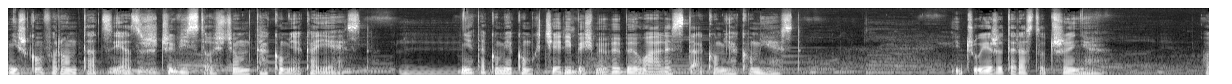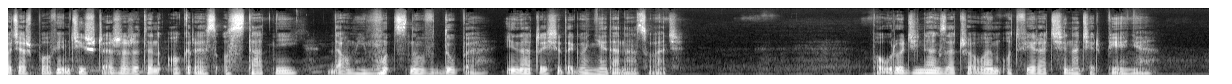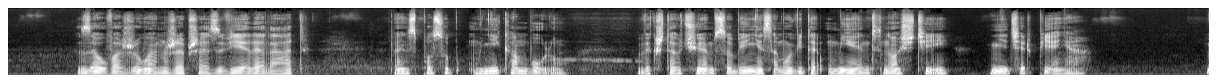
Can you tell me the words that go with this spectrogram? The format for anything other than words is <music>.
niż konfrontacja z rzeczywistością taką, jaka jest. Nie taką, jaką chcielibyśmy, by była, ale z taką, jaką jest. I czuję, że teraz to czynię. Chociaż powiem Ci szczerze, że ten okres ostatni dał mi mocno w dupę, inaczej się tego nie da nazwać. Po urodzinach zacząłem otwierać się na cierpienie. Zauważyłem, że przez wiele lat w ten sposób unikam bólu. Wykształciłem sobie niesamowite umiejętności niecierpienia.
